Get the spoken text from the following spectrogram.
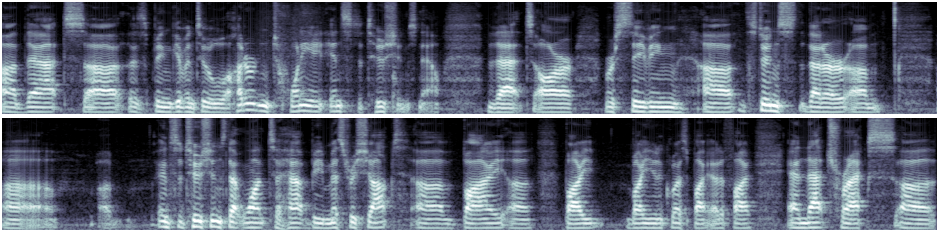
uh, that uh, has been given to 128 institutions now that are receiving uh, students that are um, uh, uh, institutions that want to have be mystery shopped uh, by by by UniQuest by Edify, and that tracks uh,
